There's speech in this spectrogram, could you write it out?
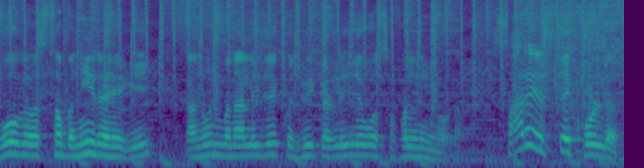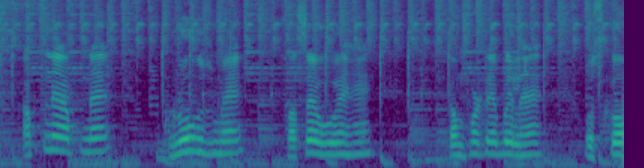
वो व्यवस्था बनी रहेगी, कानून बना लीजिए, कुछ भी कर लीजिए, वो सफल नहीं होगा। सारे स्टेक होल्डर अपने अपने ग्रूव्स में फंसे हुए हैं कंफर्टेबल हैं, उसको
